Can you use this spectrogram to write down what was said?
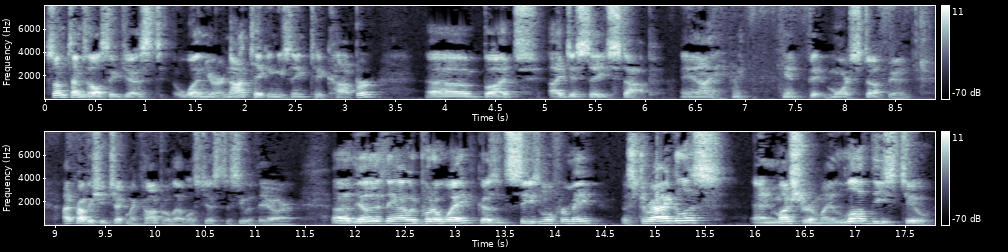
Sometimes I'll suggest when you're not taking zinc, take copper, uh, but I just say stop. And I, can't fit more stuff in. I probably should check my copper levels just to see what they are. Uh, the other thing I would put away, because it's seasonal for me, astragalus and mushroom. I love these two.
